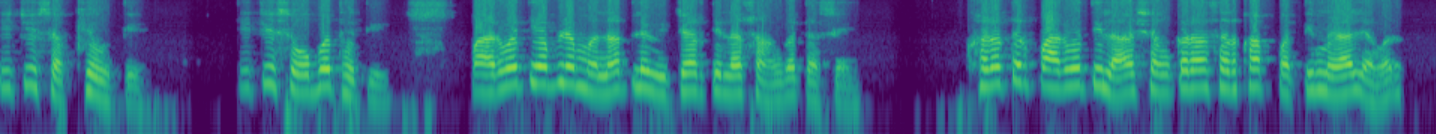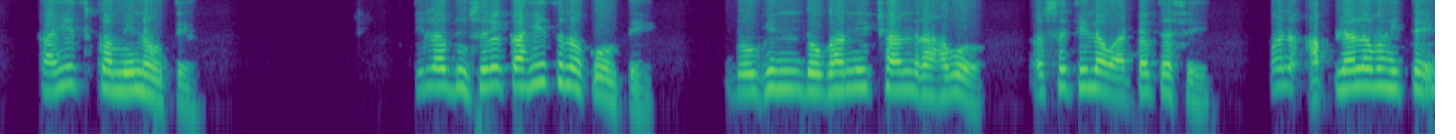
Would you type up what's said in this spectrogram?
तिची सख्य होती. तिची सोबत होती. पार्वती आपल्या मनातले विचार तिला सांगत असे. खरं तर पार्वतीला शंकरासारखा पती मिळाल्यावर काहीच कमी नव्हते. तिला दुसरे काहीच नको होते. दोघीं दोघांनी छान राहावं असं तिला वाटत असे. पण आपल्याला माहितीये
